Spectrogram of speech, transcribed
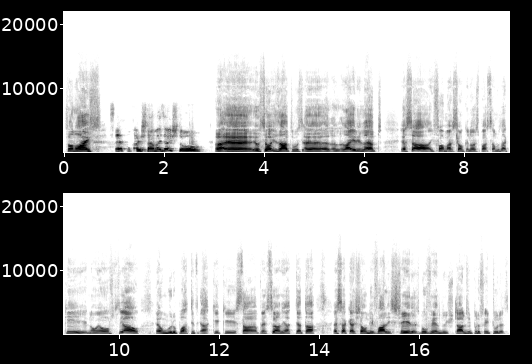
São nós? César não está, mas eu estou. Ah, é, eu sou exato. É, Laíri Neto, essa informação que nós passamos aqui não é oficial, é um grupo aqui que está pensando em arquitetar essa questão de vales feiras, governo do estado e prefeituras.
